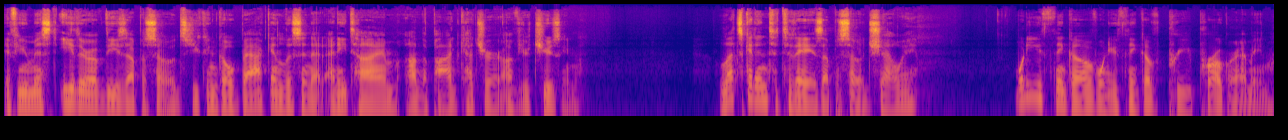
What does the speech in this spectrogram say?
If you missed either of these episodes, you can go back and listen at any time on the podcatcher of your choosing. Let's get into today's episode, shall we? What do you think of when you think of pre programming?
